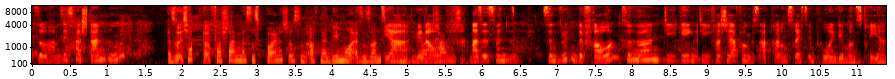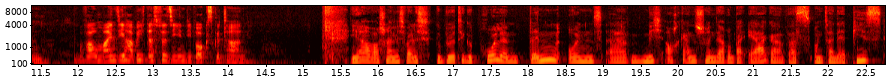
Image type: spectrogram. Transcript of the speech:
So, haben Sie es verstanden? Also ich habe verstanden, dass es polnisch ist und auf einer Demo, also sonst ja, war die, die genau. Also es sind, wütende Frauen zu hören, die gegen die Verschärfung des Abtreibungsrechts in Polen demonstrieren. Warum meinen Sie, habe ich das für Sie in die Box getan? Ja, wahrscheinlich, weil ich gebürtige Polin bin und äh, mich auch ganz schön darüber ärgere, was unter der Peace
